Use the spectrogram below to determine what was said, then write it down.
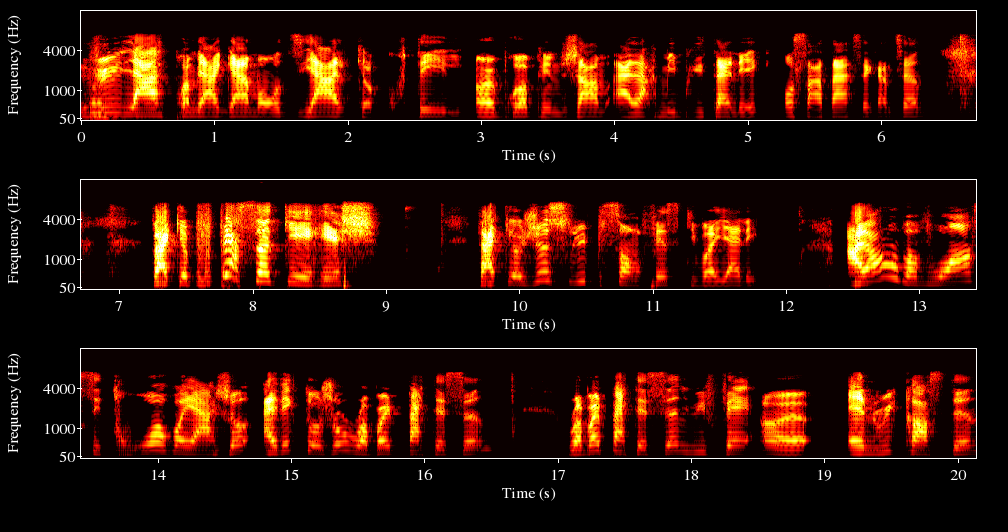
vu la Première Guerre mondiale qui a coûté un bras et une jambe à l'armée britannique, on s'entend à 50 cents, fait qu'il n'y a plus personne qui est riche. Fait qu'il y a juste lui et son fils qui va y aller. Alors, on va voir ces trois voyages-là avec toujours Robert Pattinson. Robert Pattinson lui fait un Henry Costin,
